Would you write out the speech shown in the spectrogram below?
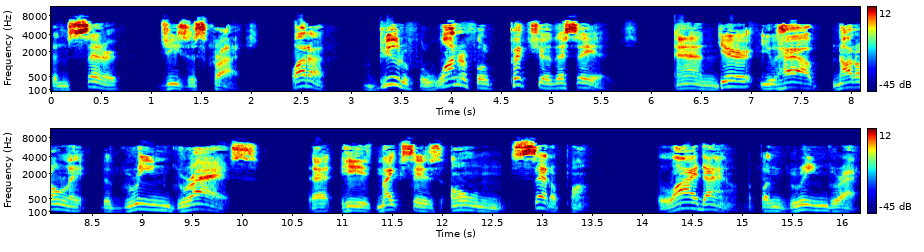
Consider Jesus Christ. What a beautiful, wonderful picture this is. And here you have not only the green grass that he makes his own set upon, lie down upon green grass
